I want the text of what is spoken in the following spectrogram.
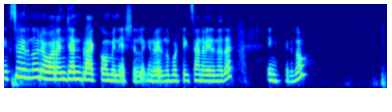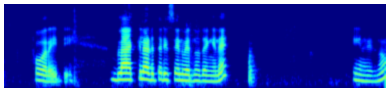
നെക്സ്റ്റ് വരുന്ന ഒരു ഓറഞ്ച് ആൻഡ് ബ്ലാക്ക് കോമ്പിനേഷനിൽ ഇങ്ങനെ വരുന്നു. ബൊട്ടിക്സ് ആണ് വരുന്നത്. ഇങ്ങനെ വരുന്നു. ഫോർ എയ്റ്റി ബ്ലാക്കിൽ അടുത്ത ഡിസൈൻ വരുന്നത് എങ്ങനെ? ഇങ്ങനെ വരുന്നു.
